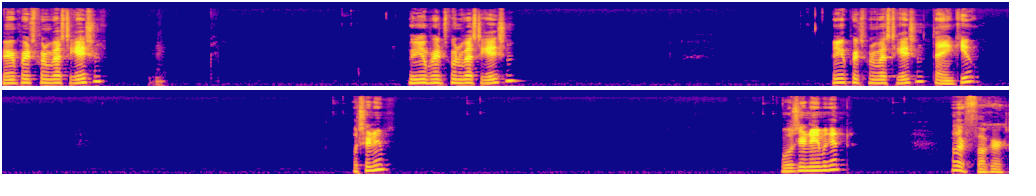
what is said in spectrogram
Fingerprints for investigation? Fingerprints for investigation? Fingerprints for investigation? Thank you. What's your name? What was your name again? Motherfucker.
